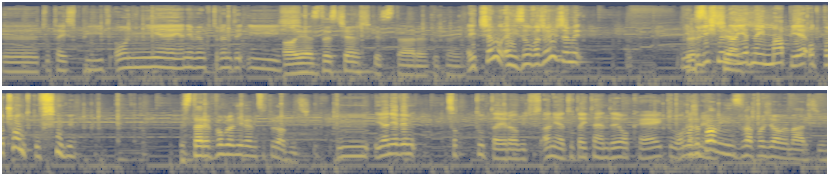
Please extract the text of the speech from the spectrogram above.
Yy, tutaj speed, o nie, ja nie wiem, którędy iść. O jest, to jest ciężkie, stare tutaj. Ej, czemu, ej, zauważyłeś, że my... Nie jest byliśmy na jednej mapie od początku w sumie. Stary, w ogóle nie wiem, co tu robić. Mm, ja nie wiem, co tutaj robić. A nie, tutaj tędy, okej, tu No może pomiń dwa poziomy, Marcin.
